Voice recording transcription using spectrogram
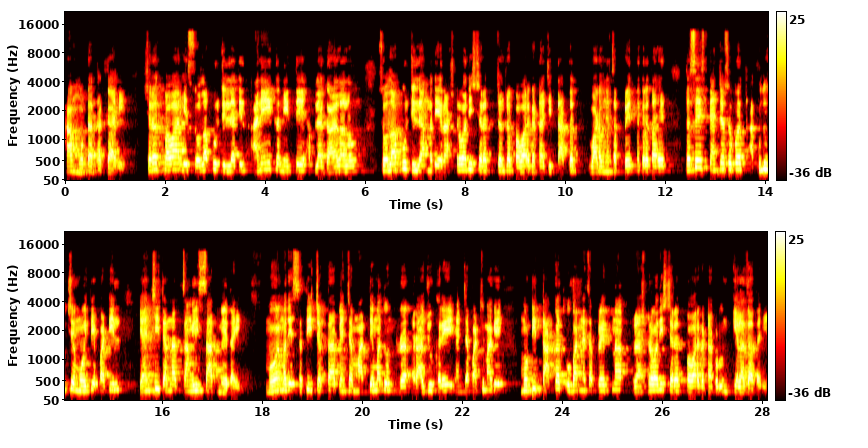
हा मोठा धक्का आहे. शरद पवार हे सोलापूर जिल्ह्यातील अनेक नेते आपल्या गाळाला लावून सोलापूर जिल्ह्यामध्ये राष्ट्रवादी शरदचंद्र पवार गटाची ताकद वाढवण्याचा प्रयत्न करत आहेत. तसेच त्यांच्यासोबत अकलूजचे मोहिते पाटील यांची त्यांना चांगली साथ मिळत आहे. मोहोळमध्ये सतीश जगताप यांच्या माध्यमातून राजू खरे यांच्या पाठीमागे मोठी ताकद उभारण्याचा प्रयत्न राष्ट्रवादी शरद पवार गटाकडून केला जात आहे.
